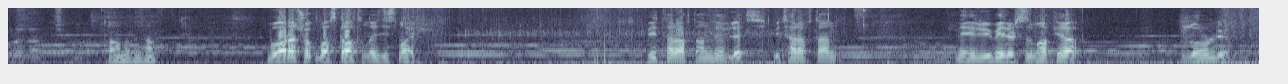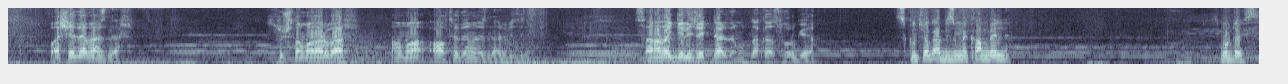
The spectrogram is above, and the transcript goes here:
Oradan çıkma. Tamamdır hocam. Bu ara çok baskı altındayız İsmail. Bir taraftan devlet, bir taraftan ne ediyor belirsiz mafya zorluyor. Baş edemezler. Suçlamalar var ama alt edemezler bizi. Sana da geleceklerdir mutlaka sorguya. Sıkıntı yok abi bizim mekan belli. Biz buradayız.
